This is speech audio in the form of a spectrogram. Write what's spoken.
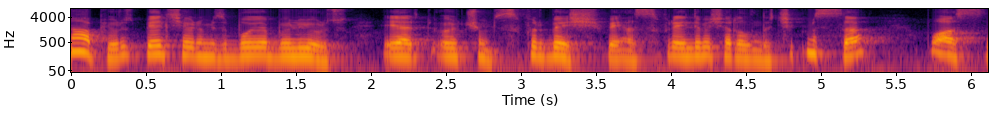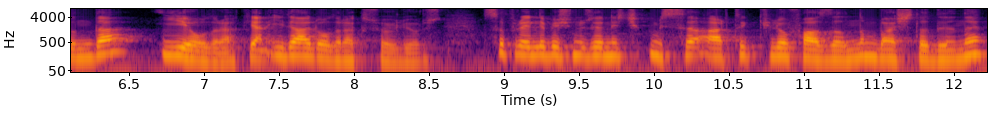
Ne yapıyoruz? Bel çevremizi boya bölüyoruz. Eğer ölçüm 0.5 veya 0.55 aralığında çıkmışsa bu aslında iyi olarak yani ideal olarak söylüyoruz. 0.55'in üzerine çıkmışsa artık kilo fazlalığının başladığını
